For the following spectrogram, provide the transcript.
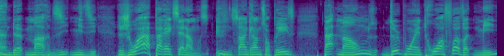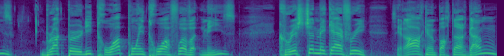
de mardi midi. Joueur par excellence, sans grande surprise, Pat Mahomes, 2,3 fois votre mise. Brock Purdy, 3,3 fois votre mise. Christian McCaffrey, c'est rare qu'un porteur gagne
